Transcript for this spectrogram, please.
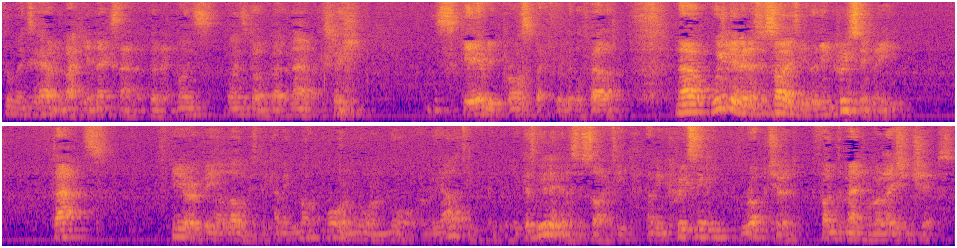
Still makes your hair on the back of your neck stand up, doesn't it? Mine's, mine's gone back now, actually. Scary prospect for a little fella. Now, we live in a society that increasingly, that fear of being alone is becoming more, more and more and more a reality for people because we live in a society of increasingly ruptured fundamental relationships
